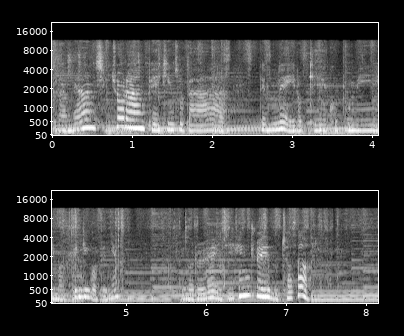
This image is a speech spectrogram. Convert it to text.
그러면 식초랑 베이킹 소다 때문에 이렇게 거품이 막 생기거든요. 이거를 이제 행주에 묻혀서 음,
